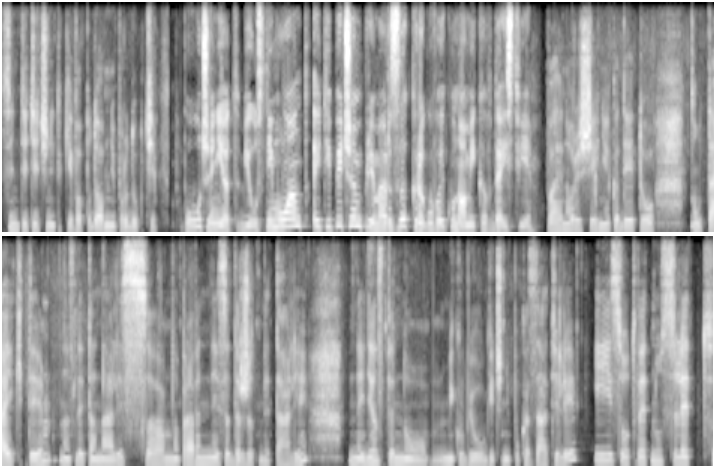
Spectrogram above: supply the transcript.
синтетични такива подобни продукти. Полученият биостимулант е типичен пример за кръгова економика в действие. Това е едно решение, където отайките след анализ направен не съдържат метали, единствено микробиологични показатели и съответно след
